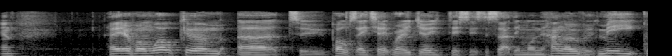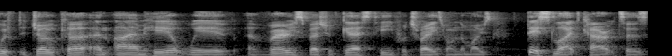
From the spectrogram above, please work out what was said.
Hey everyone, welcome uh, to Pulse 88 Radio. This is the Saturday morning hangover with me, Griff the Joker, and I am here with a very special guest. He portrays one of the most disliked characters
